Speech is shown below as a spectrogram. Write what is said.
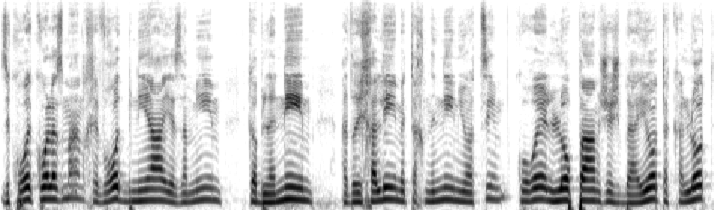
זה קורה כל הזמן, חברות בנייה, יזמים, קבלנים, אדריכלים, מתכננים, יועצים, קורה לא פעם שיש בעיות, תקלות,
